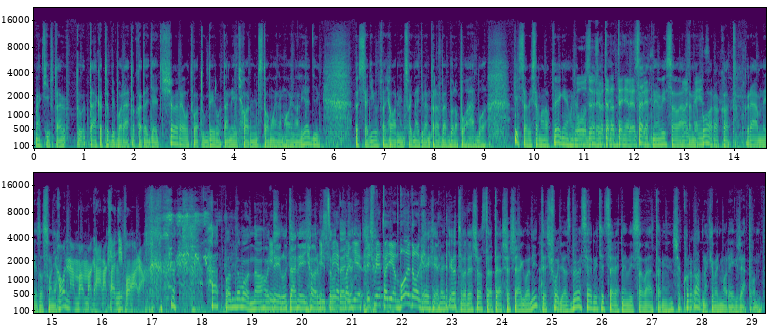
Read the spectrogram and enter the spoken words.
meghívták a többi barátokat egy-egy sörre, ott voltunk délután 4.30-tól majdnem hajnali egyik, összegyűlt vagy 30 vagy 40 darab ebből a pohárból. Visszaviszem a nap végén, hogy Ó, szeretném, a tenyered, szeretném visszaváltani a poharakat, rám néz, azt mondja, honnan van magának ennyi pohara? hát mondom onnan, hogy és, délután 4.30 óta. Egy... Vagy ilyen, és miért vagy ilyen boldog? Igen, egy 50-es asztaltársaság van itt, és fogy az bőszer, úgyhogy szeretném visszaváltani. És akkor ad nekem egy marék zsetont.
